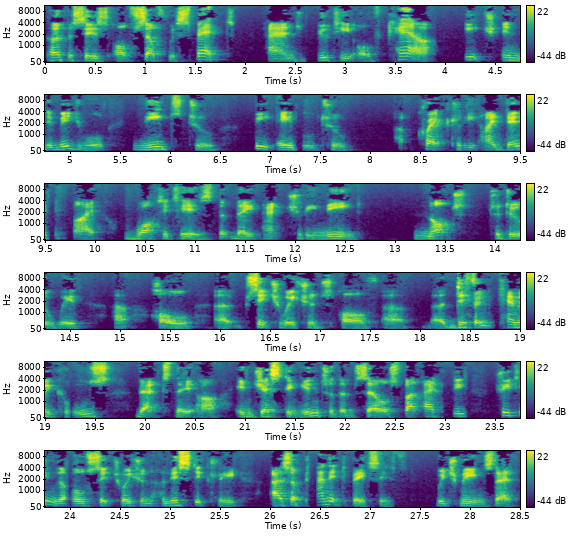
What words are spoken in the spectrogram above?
purposes of self-respect and duty of care, each individual needs to be able to uh, correctly identify what it is that they actually need, not to do with whole uh, situations of uh, uh, different chemicals that they are ingesting into themselves, but actually treating the whole situation holistically as a planet basis, which means that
